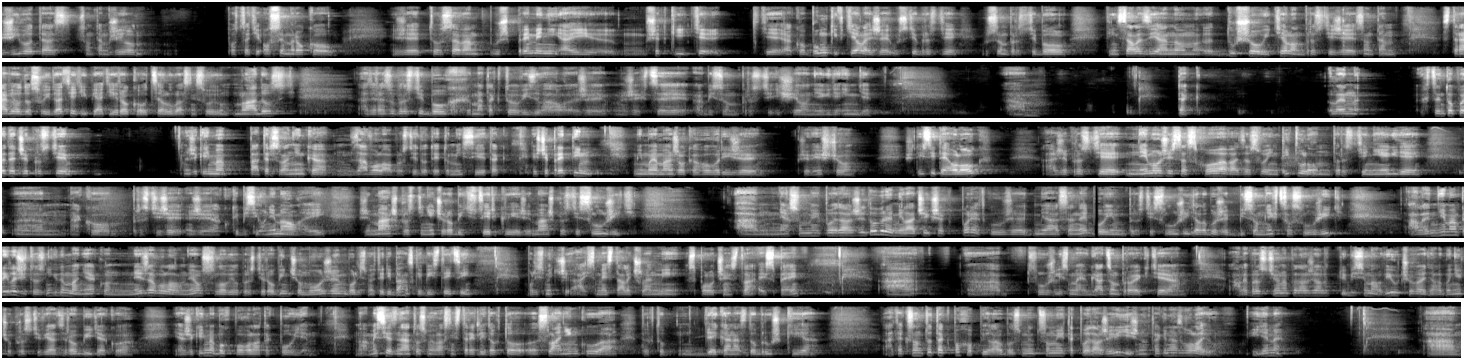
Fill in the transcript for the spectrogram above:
života, som tam žil v podstate 8 rokov, že to sa vám už premení aj e, všetky tie, tie ako bunky v tele, že už ste proste, už som proste bol tým Salesianom e, dušou i telom, proste, že som tam strávil do svojich 25 rokov celú vlastne svoju mladosť a zrazu proste Boh ma takto vyzval, že, že chce, aby som proste išiel niekde inde. A, tak len chcem to povedať, že proste, že keď ma Páter Slaninka zavolal proste do tejto misie, tak ešte predtým mi moja manželka hovorí, že, že vieš čo, že ty si teológ a že proste nemôže sa schovávať so svojím titulom proste niekde um, ako proste, že, že ako keby si ho nemal, hej, že máš proste niečo robiť v cirkvi, že máš proste slúžiť. A ja som jej povedal, že dobre, miláčik, však v poriadku, že ja sa nebojím proste slúžiť, alebo že by som nechcel slúžiť, ale nemám príležitosť, nikto ma nejako nezavolal, neoslovil, proste robím, čo môžem. Boli sme vtedy v Banskej Bystrici, boli sme, aj sme stále členmi spoločenstva SP a, a slúžili sme v Gadzom projekte, a, ale proste ona povedala, že ale ty by si mal vyučovať alebo niečo proste viac robiť ako a ja, že keď ma Boh povolá, tak pôjdem. No a mesiac na to sme vlastne stretli tohto e, slaninku a tohto dekana z Dobrúšky a a tak som to tak pochopil, alebo som, som jej tak povedal, že vidíš, no tak nás volajú. Ideme. A,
